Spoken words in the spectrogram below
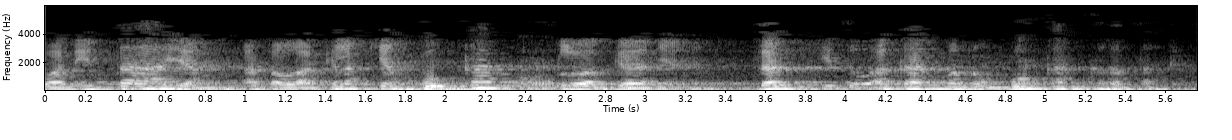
wanita yang atau laki-laki yang bukan keluarganya dan itu akan menumbuhkan keretakan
